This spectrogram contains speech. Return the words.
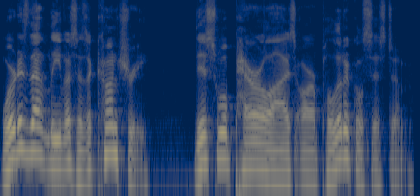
where does that leave us as a country?" This will paralyze our political system.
